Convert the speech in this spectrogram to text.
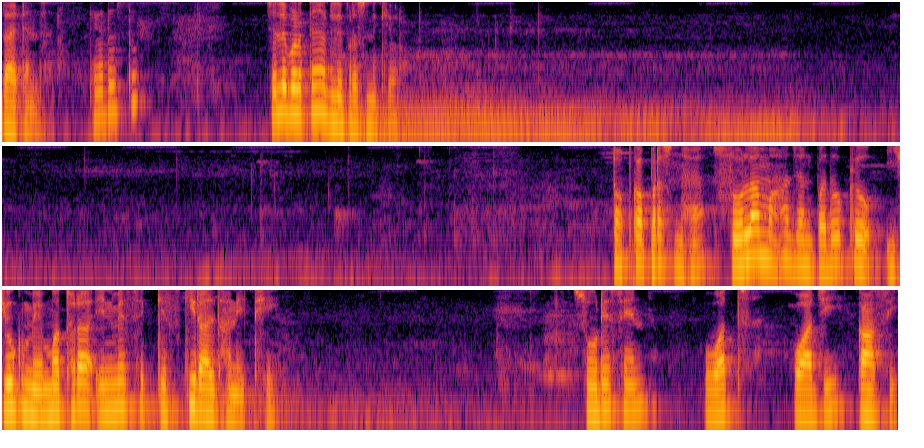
right answer. ठीक है दोस्तों? चलिए बढ़ते हैं अगले प्रश्न की ओर। तो आपका प्रश्न है, सोलह महाजनपदों के युग में मथुरा इनमें से किसकी राजधानी थी? सूर्यसेन, वत्स, वाजी काशी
